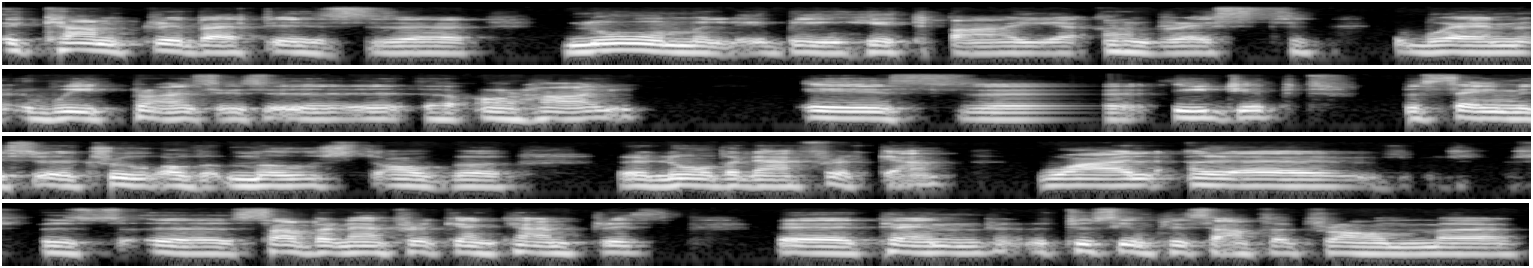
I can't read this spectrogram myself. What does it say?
a country that is uh, normally being hit by uh, unrest when wheat prices uh, uh are high is uh, Egypt. The same is uh, true of most of Northern Africa, while Southern African countries tend to simply suffer from,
